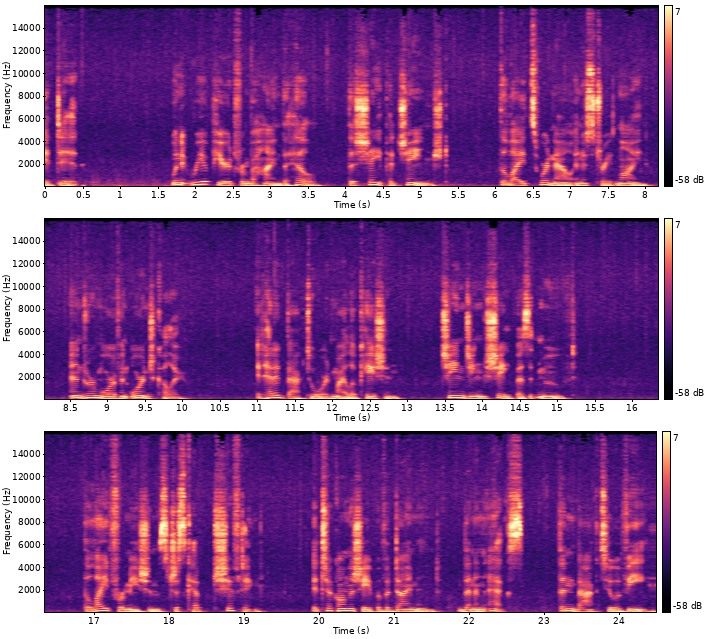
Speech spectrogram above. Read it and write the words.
It did. When it reappeared from behind the hill, the shape had changed. The lights were now in a straight line and were more of an orange color. It headed back toward my location, changing shape as it moved. The light formations just kept shifting. It took on the shape of a diamond, then an X, then back to a V,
